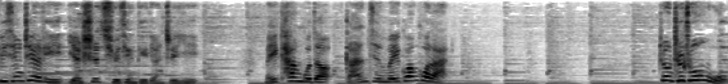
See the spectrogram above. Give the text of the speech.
毕竟这里也是取景地点之一，没看过的赶紧围观过来。正值中午，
